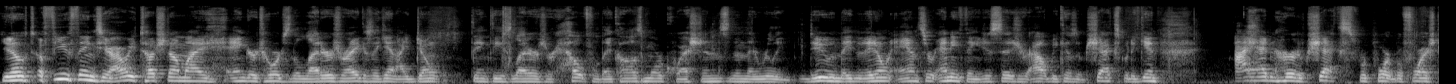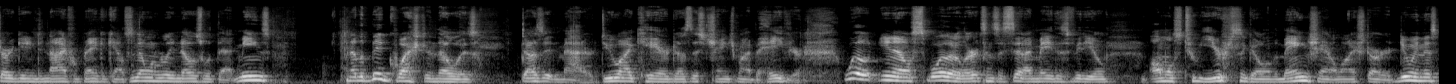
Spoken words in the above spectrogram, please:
you know, a few things here. I already touched on my anger towards the letters, right? Because again, I don't think these letters are helpful. They cause more questions than they really do, and they, they don't answer anything. It just says you're out because of checks. But again, I hadn't heard of Chex report before I started getting denied for bank accounts. No one really knows what that means. Now, the big question, though, is Does it matter? Do I care? Does this change my behavior? Well, you know, spoiler alert, since I said I made this video almost two years ago on the main channel when I started doing this,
